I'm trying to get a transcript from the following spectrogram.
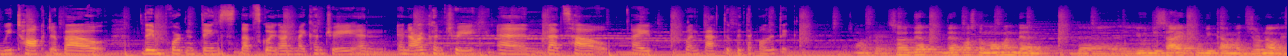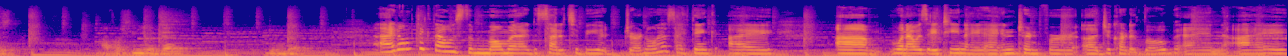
we talked about the important things that's going on in my country and in our country, and that's how I went back to Pintar Politik. Okay, so that that was the moment that the, you decided to become a journalist after seeing your dad doing that. I don't think that was the moment I decided to be a journalist. I think I, um, when I was 18, I, I, interned for uh, Jakarta Globe, and I,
